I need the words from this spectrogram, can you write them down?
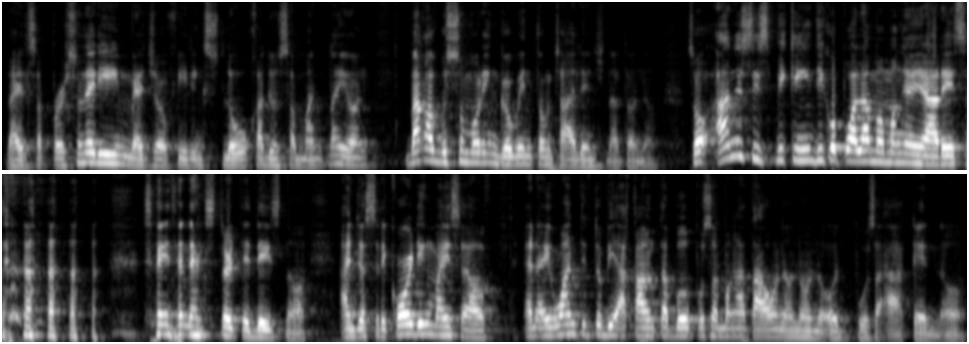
dahil sa personally, medyo feeling slow ka dun sa month na yon baka gusto mo rin gawin tong challenge na to, no? So, honestly speaking, hindi ko po alam ang mangyayari sa, sa in the next 30 days, no? I'm just recording myself and I wanted to be accountable po sa mga tao na nanonood po sa akin, no?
